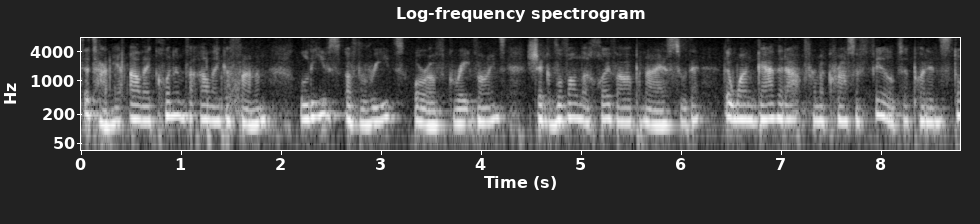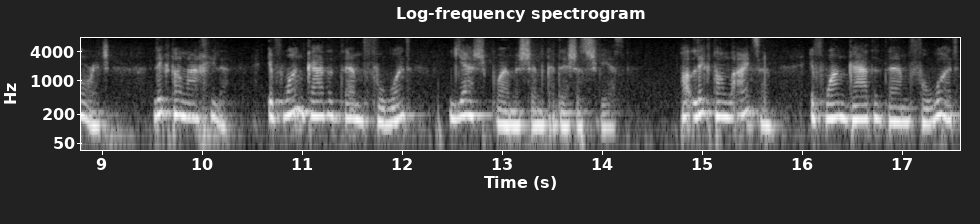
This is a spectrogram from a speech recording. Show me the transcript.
Titania, ale kunim va'ale gafanim, leaves of reeds or of grapevines, shegvuval lechoiva suda, that one gathered out from across a field to put in storage. Likna lachila. If one gathered them for wood, yesh poem Hashem kadishas shvias. But likna la'aitzem. If one gathered them for wood,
